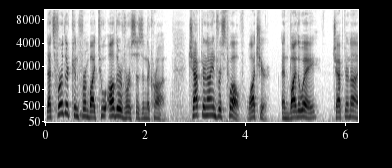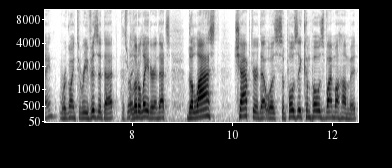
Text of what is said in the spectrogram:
That's further confirmed by two other verses in the Quran. Chapter 9, verse 12. Watch here. And by the way, chapter 9. We're going to revisit that That's a little later, and that's the last chapter that was supposedly composed by Muhammad,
